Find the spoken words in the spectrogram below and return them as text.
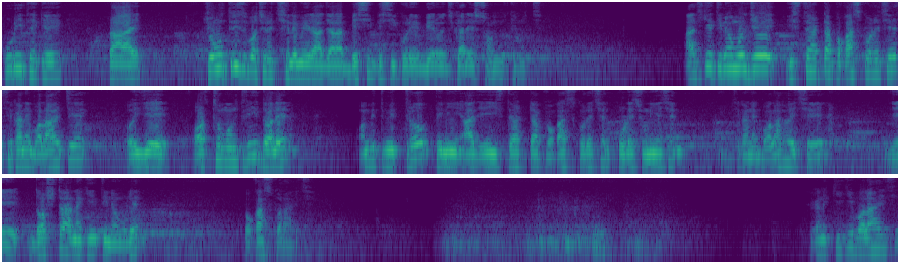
কুড়ি থেকে প্রায় চৌত্রিশ বছরের ছেলেমেয়েরা যারা বেশি বেশি করে বেরোজগারের সম্মুখীন হচ্ছে। আজকে তৃণমূল যে ইস্তেহারটা প্রকাশ করেছে, সেখানে বলা হয়েছে ওই যে অর্থমন্ত্রী দলের অমিত মিত্র, তিনি আজ এই ইস্তেহারটা প্রকাশ করেছেন, পড়ে শুনিয়েছেন। সেখানে বলা হয়েছে যে দশটা নাকি তৃণমূলের প্রকাশ করা হয়েছে। সেখানে কি কি বলা হয়েছে?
